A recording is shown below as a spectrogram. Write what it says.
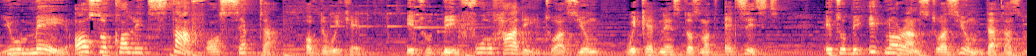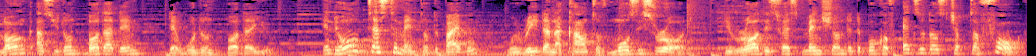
You may also call it staff or scepter of the wicked. It would be foolhardy to assume wickedness does not exist. It would be ignorance to assume that as long as you don't bother them, they wouldn't bother you. In the Old Testament of the Bible, we read an account of Moses' rod. The rod is first mentioned in the book of Exodus chapter 4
